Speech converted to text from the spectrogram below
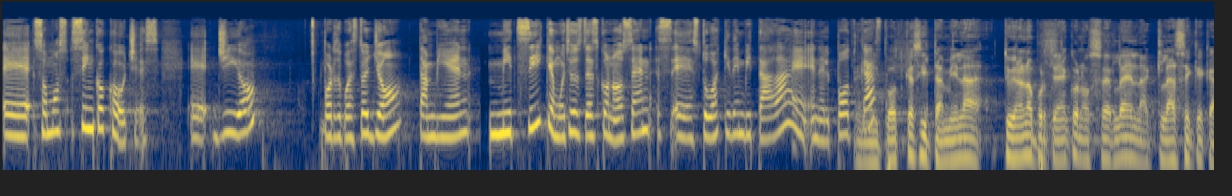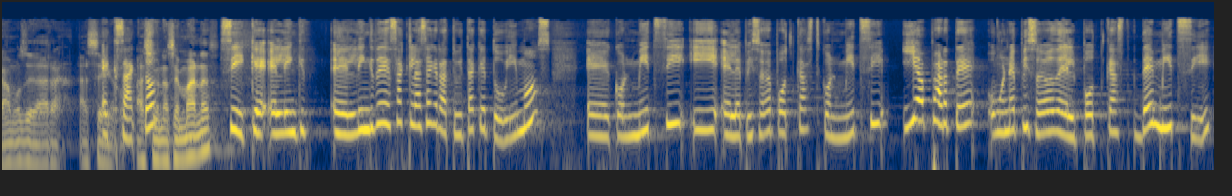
Eh, somos cinco coaches. Eh, Gio, por supuesto yo, también Mitzi, que muchos de ustedes conocen, eh, estuvo aquí de invitada en, el podcast. En el podcast y también la, tuvieron la oportunidad de conocerla en la clase que acabamos de dar hace, hace unas semanas. Sí, que el link, el link de esa clase gratuita que tuvimos con Mitzi y el episodio de podcast con Mitzi y aparte un episodio del podcast de Mitzi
